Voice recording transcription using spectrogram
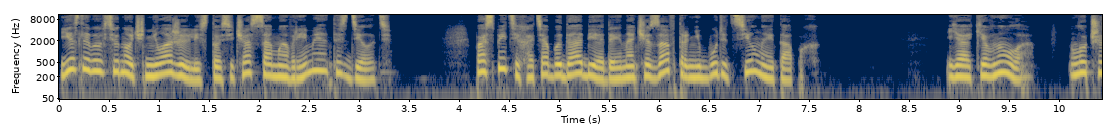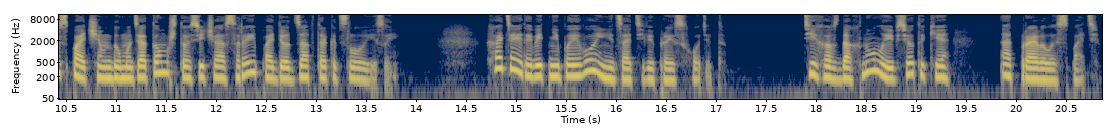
Если вы всю ночь не ложились, то сейчас самое время это сделать. Поспите хотя бы до обеда, иначе завтра не будет сил на этапах. Я кивнула. Лучше спать, чем думать о том, что сейчас Рэй пойдет завтракать с Луизой. Хотя это ведь не по его инициативе происходит. Тихо вздохнула и все таки отправилась спать.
